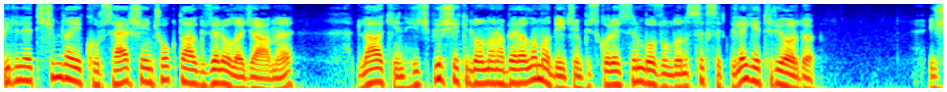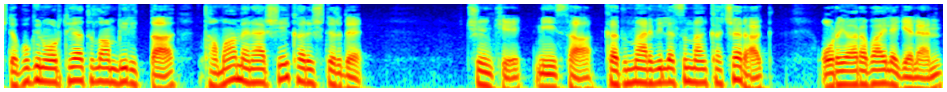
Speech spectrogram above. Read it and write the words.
bir iletişim dahi kursa her şeyin çok daha güzel olacağını, lakin hiçbir şekilde ondan haber alamadığı için psikolojisinin bozulduğunu sık sık dile getiriyordu. İşte bugün ortaya atılan bir iddia tamamen her şeyi karıştırdı. Çünkü Nisa kadınlar villasından kaçarak oraya arabayla gelen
